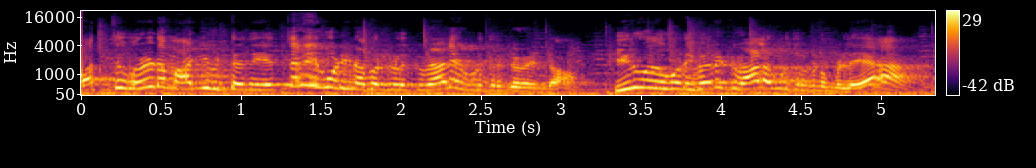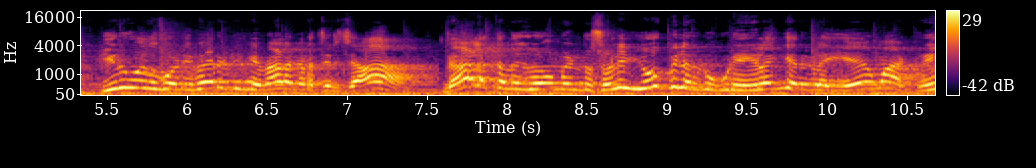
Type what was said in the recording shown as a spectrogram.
பத்து வருடம் ஆகிவிட்டது. எத்தனை கோடி நபர்களுக்கு வேலை கொடுத்திருக்க வேண்டும்? இருபது கோடி பேருக்கு வேலை கொடுத்துருக்கணும் இல்லையா? இருபது கோடி பேருக்கு இங்கே வேலை கிடைச்சிருச்சா? வேலை தருகிறோம் என்று சொல்லி யூபியில் இருக்கக்கூடிய இளைஞர்களை ஏமாற்றி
